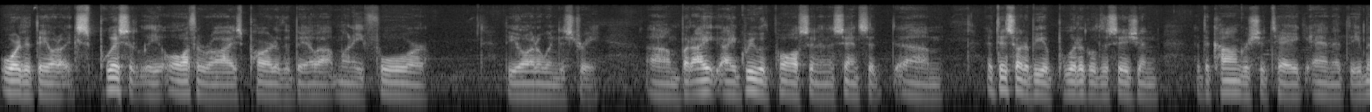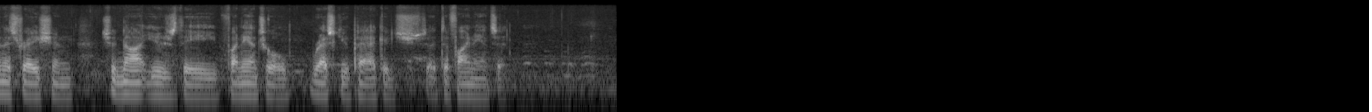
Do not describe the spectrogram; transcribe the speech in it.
or that they ought to explicitly authorize part of the bailout money for the auto industry. Um, but I, I, agree with Paulson in the sense that, um, that this ought to be a political decision that the Congress should take and that the administration should not use the financial rescue package to finance it.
